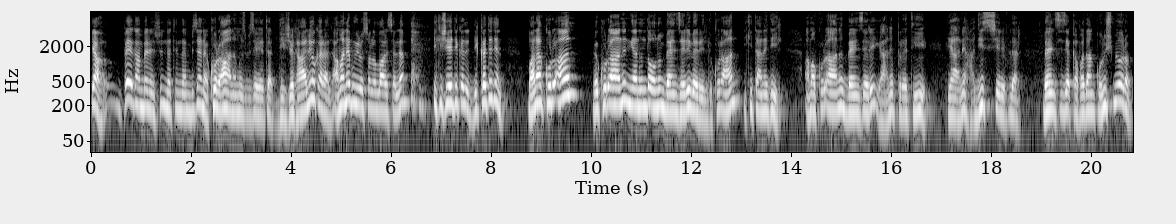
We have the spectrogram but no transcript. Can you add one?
ya peygamberin sünnetinden bize ne, Kur'an'ımız bize yeter diyecek hali yok herhalde. Ama ne buyuruyor sallallahu aleyhi ve sellem? İki şeye dikkat edin. Dikkat edin. Bana Kur'an ve Kur'an'ın yanında onun benzeri verildi. Kur'an iki tane değil. Ama Kur'an'ın benzeri yani pratiği yani hadis-i şerifler. Ben size kafadan konuşmuyorum.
